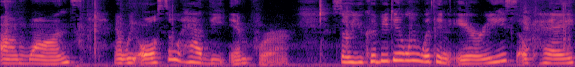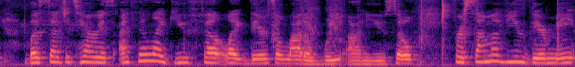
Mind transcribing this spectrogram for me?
um, Wands, and we also have the Emperor. So you could be dealing with an Aries, okay? But Sagittarius, I feel like you felt like there's a lot of weight on you. So for some of you, there may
